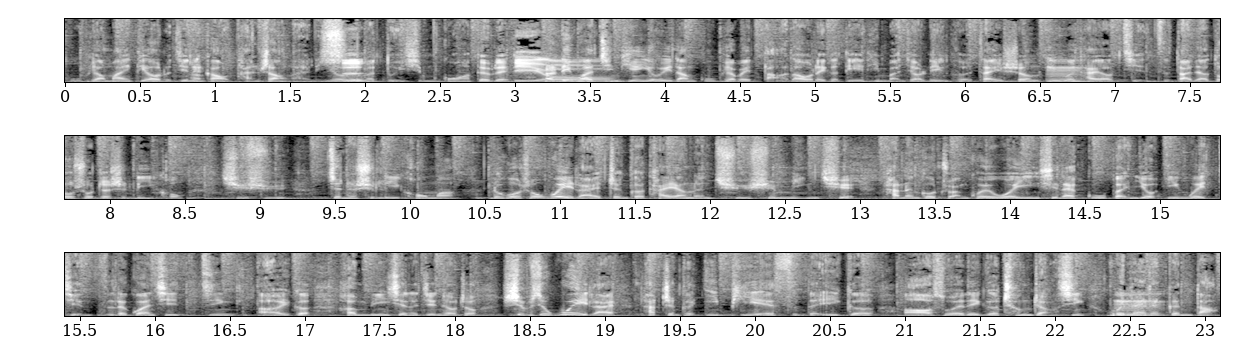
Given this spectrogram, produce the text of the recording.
股票卖掉了，今天刚好弹上来，你又什么怼心光，对不对？那另外今天有一档股票被打到了一个跌停板，叫联合再生，因为它要减资，大家都说这是利空，其实真的是利空吗？如果说未来整个太阳能趋势明确，它能够转亏为盈，现在股本又因为减资的关系进啊一个很明显的。减少之后，是不是未来它整个 EPS 的一个啊所谓的一个成长性会来的更大？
